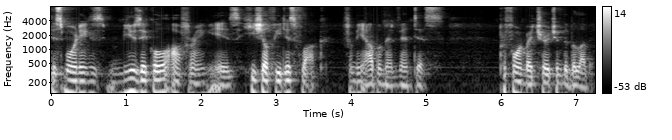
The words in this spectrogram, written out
This morning's musical offering is He Shall Feed His Flock from the album Adventus, performed by Church of the Beloved.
